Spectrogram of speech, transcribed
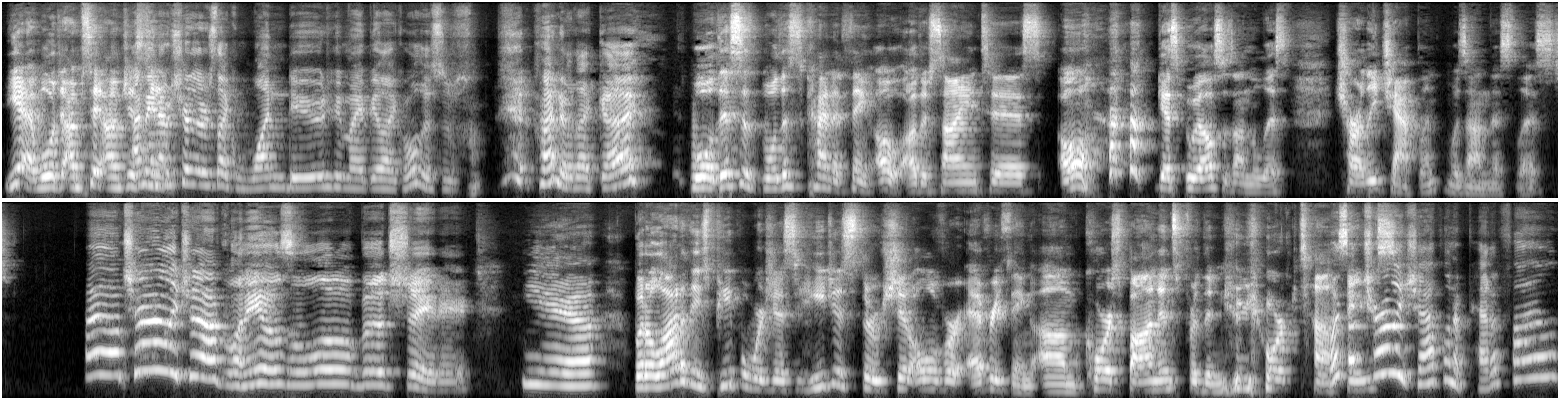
yeah well i'm saying i'm just I mean, saying, I'm sure there's like one dude who might be like, "Oh, this is I know that guy." Well, this is well, this is kind of thing. Oh, other scientists. Oh, guess who else is on the list? Charlie Chaplin was on this list. Well, Charlie Chaplin, he was a little bit shady. Yeah, but a lot of these people were just he just threw shit all over everything. Um, correspondence for the New York Times. Wasn't Charlie Chaplin a pedophile?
